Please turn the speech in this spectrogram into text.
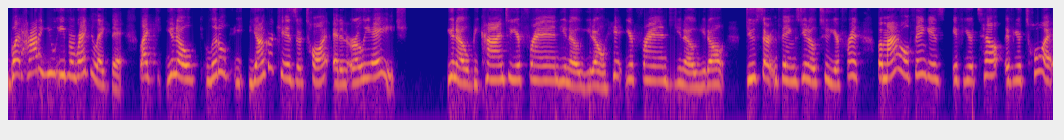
But how do you even regulate that? Like, you know, little younger kids are taught at an early age, you know, be kind to your friend, you know, you don't hit your friend, you know, you don't do certain things, you know, to your friend. But my whole thing is if you're tell if you're taught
